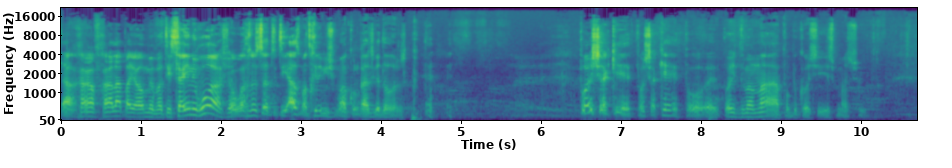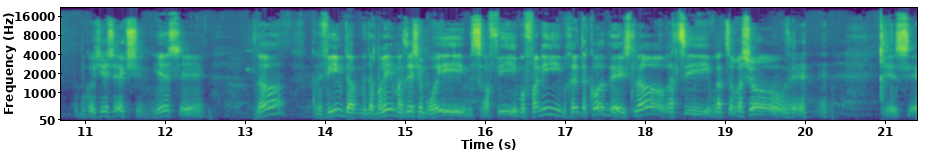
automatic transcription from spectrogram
הרב חרל"פ היה אומר, ותישאני רוח, שהרוח נושאת אותי, אז מתחילים לשמוע כל רעש גדול. פה שקט, פה שקט, פה, פה יש דממה, פה בקושי יש משהו, פה בקושי יש אקשן, יש, אה, לא? הנביאים מדברים על זה שהם רואים שרפים, אופנים, חיות הקודש, לא? רצים, רצוא ושוב, יש... אה,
